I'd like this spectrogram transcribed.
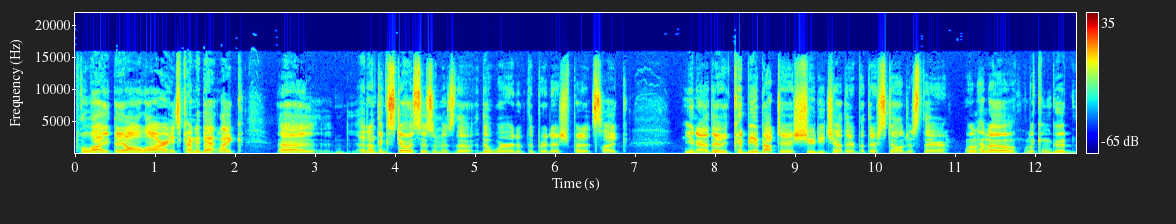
polite. They all are. It's kind of that like, uh, I don't think stoicism is the the word of the British, but it's like, you know, they could be about to shoot each other, but they're still just there. Well, hello, looking good.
